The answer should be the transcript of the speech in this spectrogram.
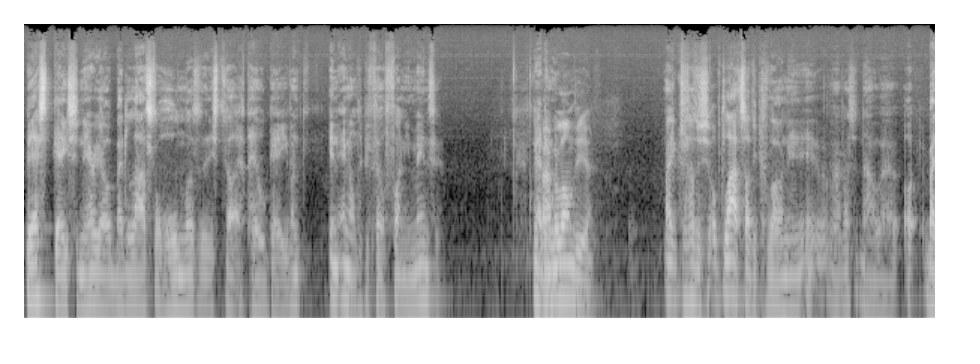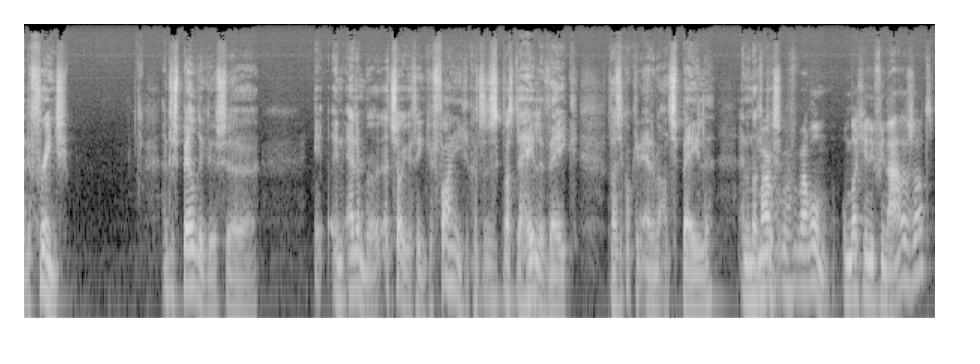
best case scenario, bij de laatste 100, is het wel echt heel gay. Want in Engeland heb je veel funny mensen. En Ja, waar belandde je? Maar ik zat dus, op het laatst zat ik gewoon, in, in- waar was het nou, eh, oh, bij de Fringe. En toen speelde ik dus eh, in, in Edinburgh, het So You Think You're Funny. Dus ik was de hele week, was ik ook in Edinburgh aan het spelen. En omdat Maar ik dus, wa- waarom? Omdat je in de finale zat?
